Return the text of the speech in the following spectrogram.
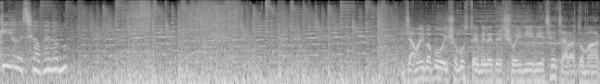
কি হয়েছে অভয়বাবু? জামাইবাবু ওই সমস্ত এমএলএদের সই নিয়ে নিয়েছে যারা তোমার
